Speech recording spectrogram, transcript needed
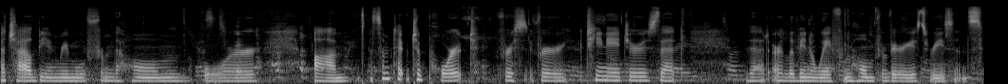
a child being removed from the home or um, some type of support for, for teenagers that that are living away from home for various reasons.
